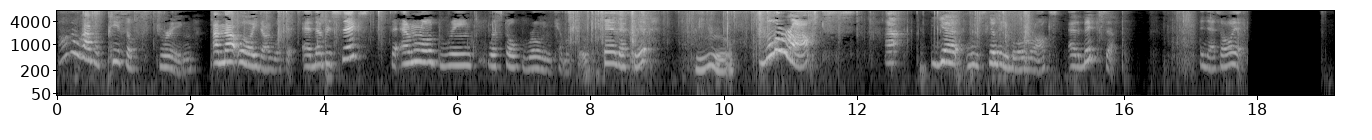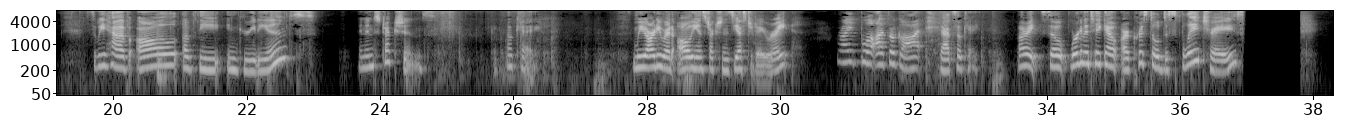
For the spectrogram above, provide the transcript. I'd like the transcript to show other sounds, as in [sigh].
also have a piece of string. I'm not really done with it. And number six, the emerald green crystal growing chemical. And that's it. Ooh. More rocks. Uh, yeah, we still need more rocks and a mix up. And that's all it. So we have all of the ingredients and instructions. Okay. We already read all the instructions yesterday, right? Right, but I forgot. That's okay. All right, so we're going to take out our crystal display trays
